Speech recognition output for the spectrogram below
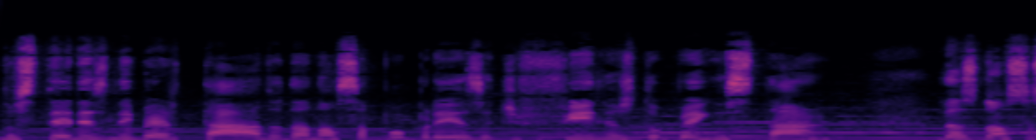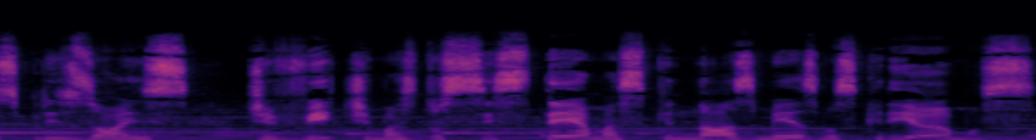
nos teres libertado da nossa pobreza de filhos do bem-estar, das nossas prisões de vítimas dos sistemas que nós mesmos criamos,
